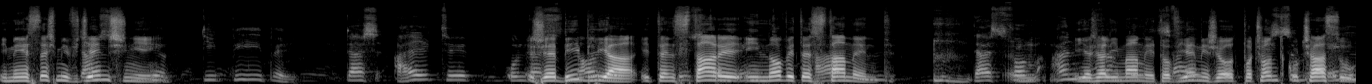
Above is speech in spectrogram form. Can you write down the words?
i my jesteśmy wdzięczni, że Biblia i ten Stary i Nowy Testament, jeżeli der mamy, to wiemy, że od początku czasu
